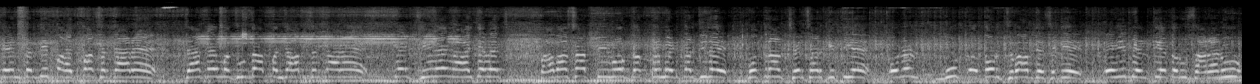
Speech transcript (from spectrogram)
ਕੇਂਦਰ ਦੀ ਭਾਜਪਾ ਸਰਕਾਰ ਹੈ, ਜਾਂ ਕਿ ਮੌਜੂਦਾ ਪੰਜਾਬ ਸਰਕਾਰ ਹੈ, ਕਿ ਜਿਹੜੇ ਰਾਜ ਦੇ ਵਿੱਚ ਬਾਬਾ ਸਾਹਿਬ ਪੀਰੋ ਡਾਕਟਰ ਅੰਬੇਡਕਰ ਜੀ ਨੇ ਪੁੱਤ ਨਾਲ ਛੇੜਛਾੜ ਕੀਤੀ ਹੈ, ਉਹਨਾਂ ਨੂੰ ਮੂੰਹ ਤੋੜ ਜਵਾਬ ਦੇ ਸਕੇ ਇਹੀ ਬੇਨਤੀ ਹੈ ਤੁਹਾਨੂੰ ਸਾਰਿਆਂ ਨੂੰ।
